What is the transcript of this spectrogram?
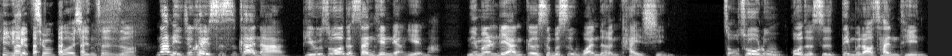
一个出国行程是吗？那你就可以试试看啊，比如说个三天两夜嘛，你们两个是不是玩的很开心？走错路，或者是订不到餐厅，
